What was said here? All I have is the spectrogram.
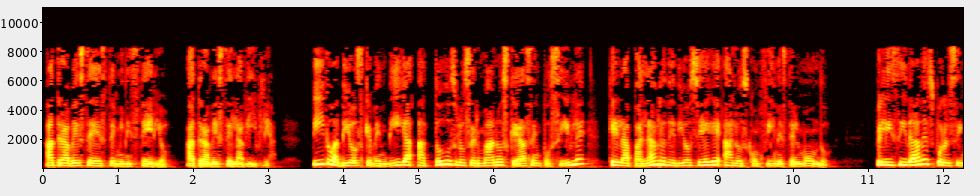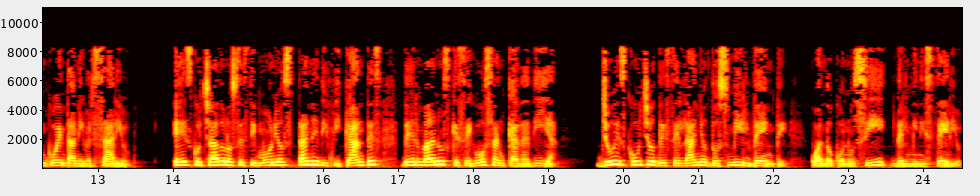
a través de este ministerio, a través de la Biblia. Pido a Dios que bendiga a todos los hermanos que hacen posible que la palabra de Dios llegue a los confines del mundo. Felicidades por el 50 aniversario. He escuchado los testimonios tan edificantes de hermanos que se gozan cada día. Yo escucho desde el año 2020, cuando conocí del ministerio.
